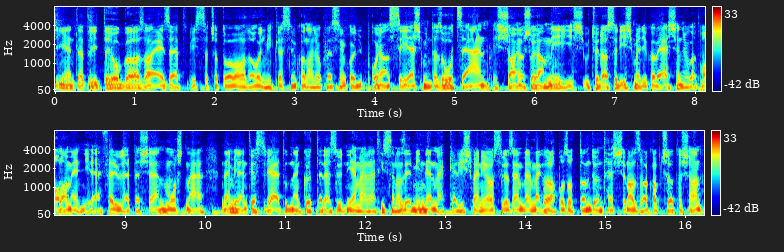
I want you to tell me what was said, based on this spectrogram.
Igen, tehát hogy itt a joggal az a helyzet, visszacsatolva oda, hogy mik leszünk, ha nagyok leszünk, hogy olyan széles, mint az óceán, és sajnos olyan mély is. Úgyhogy az, hogy ismerjük a versenyjogot valamennyire felületesen most már, nem jelenti azt, hogy el tudnánk köteleződni emellett, hiszen azért mindent meg kell ismerni azt, hogy az ember megalapozottan dönthessen azzal kapcsolatosan,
